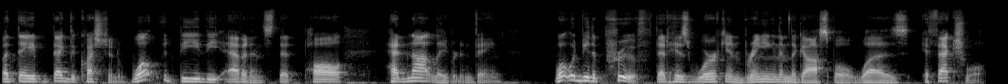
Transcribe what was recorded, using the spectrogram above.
but they beg the question what would be the evidence that Paul had not labored in vain? What would be the proof that his work in bringing them the gospel was effectual?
